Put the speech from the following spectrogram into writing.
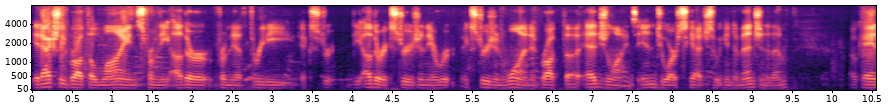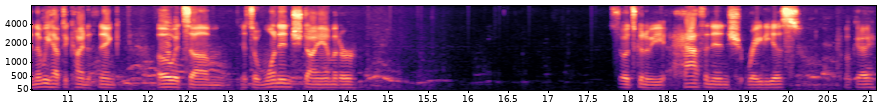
it actually brought the lines from the other from the 3D extru the other extrusion, the extrusion one. It brought the edge lines into our sketch so we can dimension to them. Okay, and then we have to kind of think, oh, it's um, it's a one inch diameter, so it's going to be half an inch radius. Okay,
